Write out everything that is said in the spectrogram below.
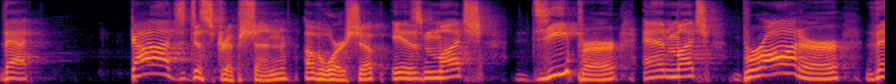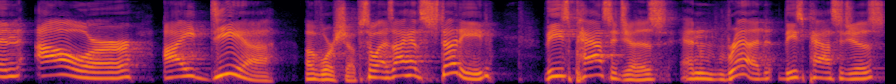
that God's description of worship is much deeper and much broader than our idea of worship. So, as I have studied these passages and read these passages,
